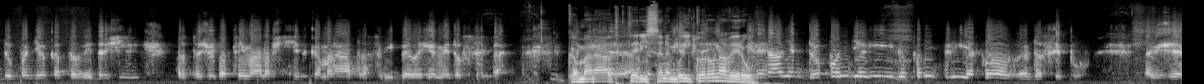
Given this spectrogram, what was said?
do pondělka to vydrží, protože vlastně má navštívit kamarád a slíbil, že mi dosype. Kamarád, Takže, který se nebojí koronaviru. Minimálně do pondělí, do pondělí jako dosypu. Takže,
